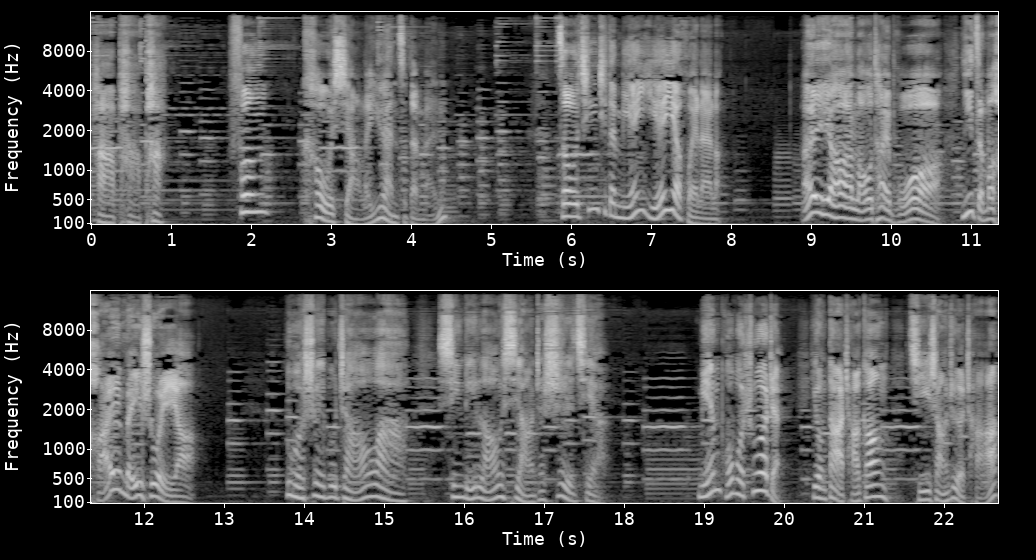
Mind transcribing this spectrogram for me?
啪啪啪，风叩响了院子的门。走亲戚的棉爷爷回来了。哎呀，老太婆，你怎么还没睡呀？我睡不着啊，心里老想着事情。棉婆婆说着，用大茶缸沏上热茶。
